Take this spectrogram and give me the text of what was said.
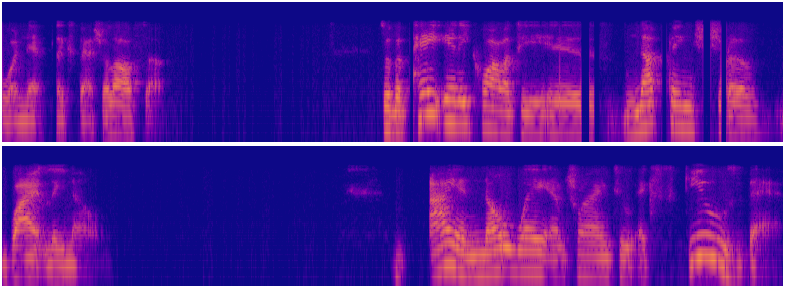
for a Netflix special also. So the pay inequality is nothing short of widely known. I in no way am trying to excuse that.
